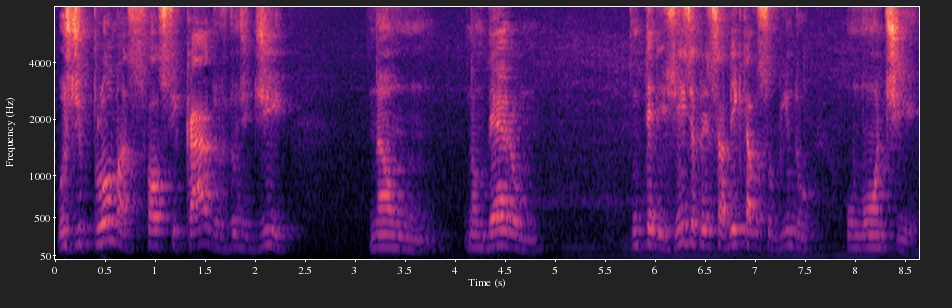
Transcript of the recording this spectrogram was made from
os diplomas falsificados do Didi não não deram inteligência para ele saber que estava subindo o monte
